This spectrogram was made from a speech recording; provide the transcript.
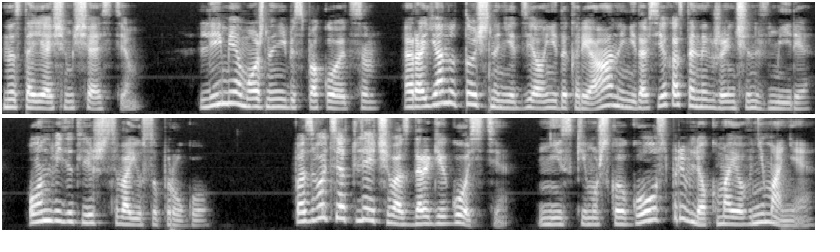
Настоящим счастьем. Лимия можно не беспокоиться. Раяну точно нет дела ни до Корианы, ни до всех остальных женщин в мире. Он видит лишь свою супругу. «Позвольте отвлечь вас, дорогие гости!» Низкий мужской голос привлек мое внимание.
